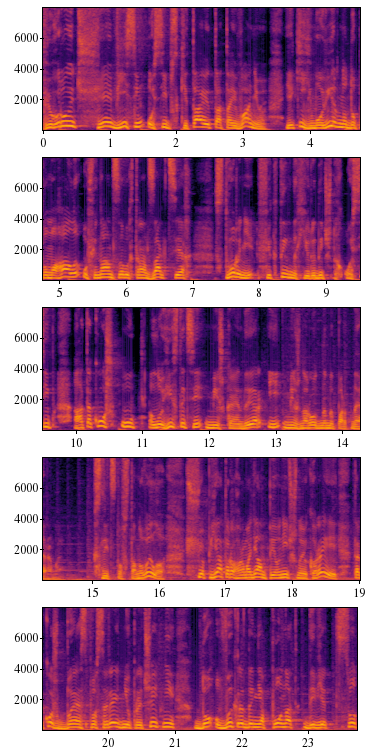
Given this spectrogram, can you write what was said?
фігурують ще вісім осіб з Китаю та Тайваню, які ймовірно допомагали у фінансових транзакціях, створенні фіктивних юридичних осіб, а також у логістиці між КНДР і міжнародними партнерами. Слідство встановило, що п'ятеро громадян Північної Кореї також безпосередньо причетні до викрадення понад 900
